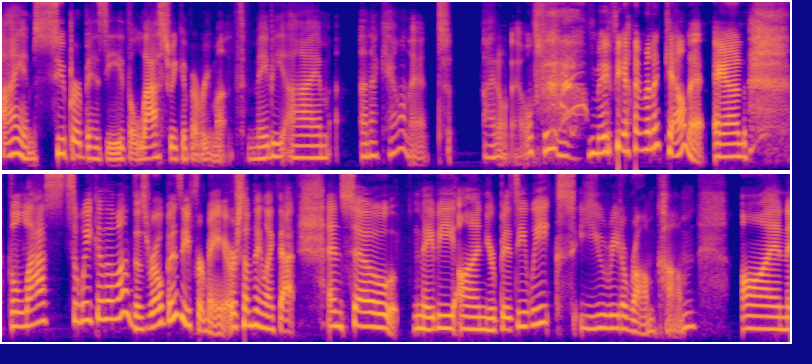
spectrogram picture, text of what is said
I am super busy the last week of every month. Maybe I'm an accountant. I don't know. Maybe I'm an accountant and the last week of the month is real busy for me or something like that. And so maybe on your busy weeks, you read a rom com. On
